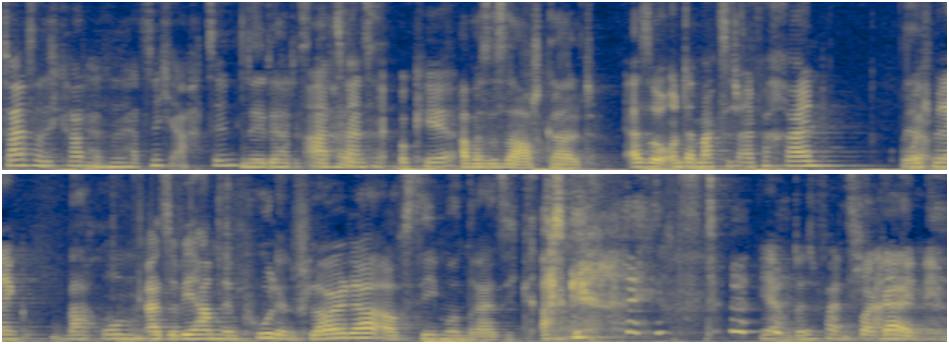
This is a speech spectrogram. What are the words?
22 Grad, hat es nicht 18? Nee, der hat es Ah, geheizt. 22, okay. Aber es ist arschkalt. Also, und der Max ist einfach rein, wo Ja. ich mir denke, warum? Also wir haben den Pool in Florida auf 37 Grad geheizt. Ja, das fand Das ich war geil. angenehm.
